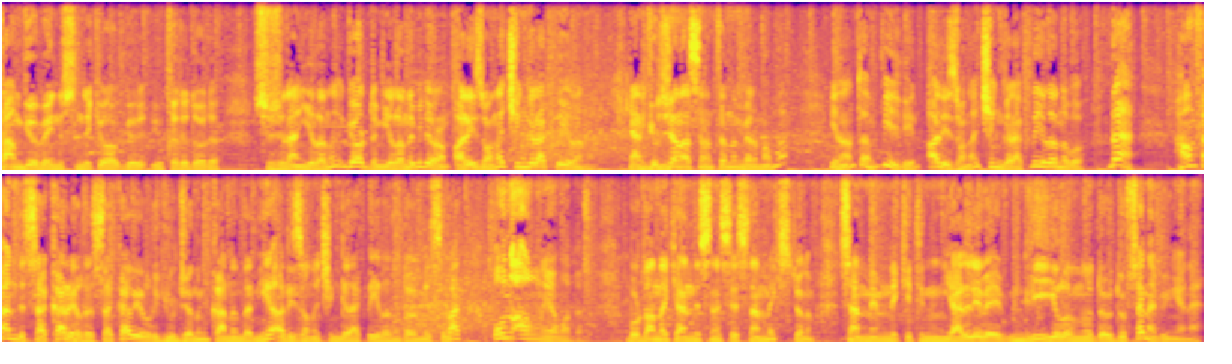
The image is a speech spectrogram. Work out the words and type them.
tam göbeğin üstündeki o gö- yukarı doğru süzülen yılanı gördüm. Yılanı biliyorum. Arizona çıngıraklı yılanı. Yani Gülcan Aslan'ı tanımıyorum ama yılan tam bildiğin Arizona çıngıraklı yılanı bu. Da Hanımefendi Sakaryalı, Sakaryalı Gülcan'ın karnında niye Arizona çıngıraklı yılanı dövmesi var? Onu anlayamadım. Buradan da kendisine seslenmek istiyorum. Sen memleketinin yerli ve milli yılanını dövdürsene bünyene.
